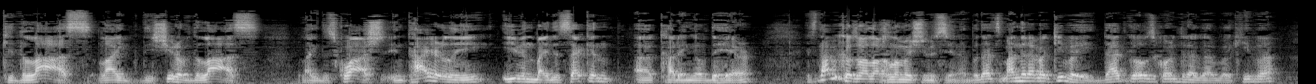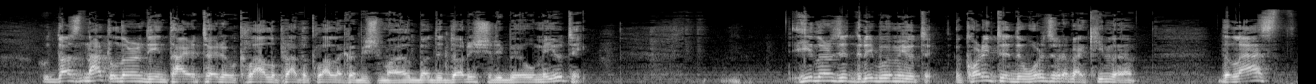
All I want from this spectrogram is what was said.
kidlas, like the shear of the las, like the squash, entirely, even by the second uh, cutting of the hair, it's not because of Allah but that's Man Rabbi Akiva. That goes according to Rabbi Akiva who does not learn the entire Torah Klal Uprat Klal like Rabbi Yishmael, but the Dorish Ribu Meyuti. He learns it Ribu Meyuti. According to the words of Rabbi Akiva, the last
